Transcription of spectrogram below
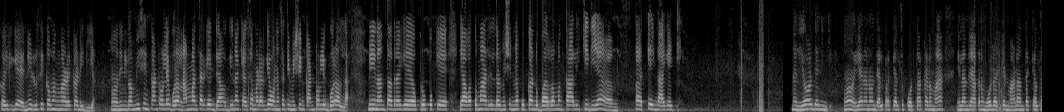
ಕೈಗೆ ನೀಡ್ಲು ಸಿಕ್ಕಮಂಗೆ ಮಾಡಕ್ಕೊಂಡಿದೀಯ ನಿನಗೆ ಮಿಷಿನ್ ಕಂಟ್ರೋಲೇ ಬರಲ್ಲ. ನಮ್ಮಂಥವ್ರಿಗೆ ದಿನ ಕೆಲಸ ಮಾಡೋರಿಗೆ ಒಂದೊಂದ್ಸತಿ ಮಿಷಿನ್ ಕಂಟ್ರೋಲಿಗೆ ಬರಲ್ಲ. ನೀನು ಅಂಥದ್ರಾಗೆ ಅಪರೂಪಕ್ಕೆ ಯಾವತ್ತು ಮಾಡ್ದಿಲ್ದಳ ಮೇಲೆ ಕುಕ್ಕೊಂಡು ಬರ್ರಮ್ಮಂಗೆ ಕಾಲು ಇಕ್ಕಿದೀಯಾ? ಅದಕ್ಕೆ ಹಿಂಗೆ ಆಗೈತಿ. ನಾನು ಹೇಳ್ದೆ ನಿಮಗೆ ಹ್ಞೂ ಏನಾನ ಒಂದು ಎಲ್ಪರ್ ಕೆಲಸ ಕೊಡ್ತಾರೆ ಕಣಮ್ಮ. ಇಲ್ಲಾಂದ್ರೆ ಆತನ ಓಡಾಡ್ಕೊಂಡು ಮಾಡೋ ಅಂಥ ಕೆಲಸ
